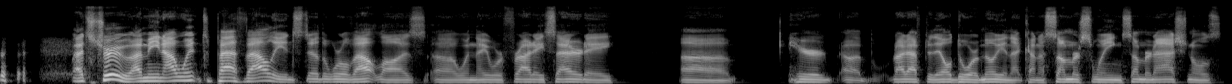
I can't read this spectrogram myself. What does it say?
That's true. I mean, I went to Path Valley instead of the World of Outlaws uh, when they were Friday, Saturday, uh, here uh, right after the Eldora Million, that kind of summer swing, summer nationals.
